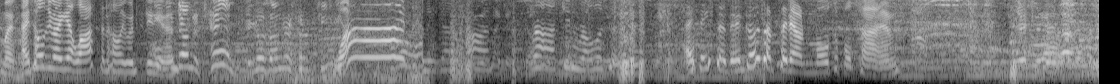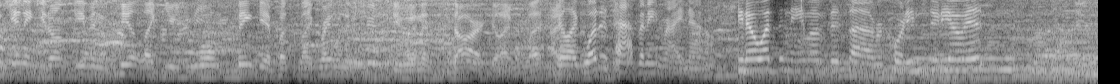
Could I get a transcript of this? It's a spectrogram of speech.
My, I told you I get lost in Hollywood Oh, it Studios. went down to 10. It goes under 13. What? Rock 'n' Roller Coaster. I think so. It goes upside down multiple times. At the beginning, you don't even feel like you, you won't think it, but it's like right when it shoots you and it's dark, you're like, what? You're like, what is happening right now? You know what the name of this uh, recording studio is?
